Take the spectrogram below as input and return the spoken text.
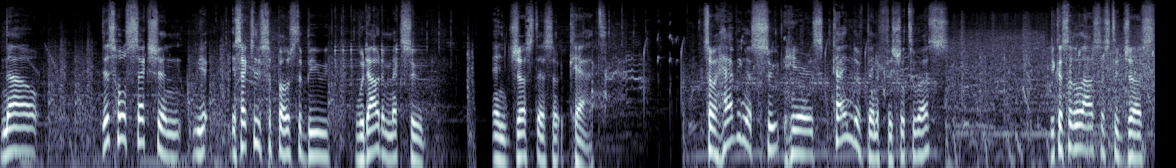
Now, this whole section we, is actually supposed to be without a mech suit and just as a cat. So having a suit here is kind of beneficial to us because it allows us to just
